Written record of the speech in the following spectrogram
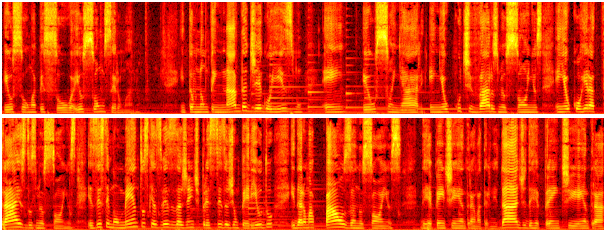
Eu sou uma pessoa, eu sou um ser humano. Então não tem nada de egoísmo em eu sonhar, em eu cultivar os meus sonhos, em eu correr atrás dos meus sonhos. Existem momentos que às vezes a gente precisa de um período e dar uma pausa nos sonhos de repente entra a maternidade, de repente entra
